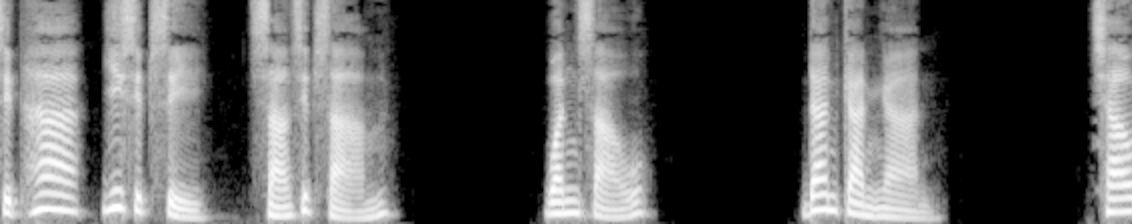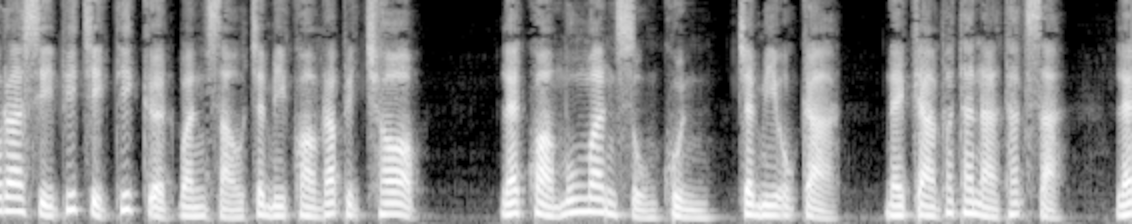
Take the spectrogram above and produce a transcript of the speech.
15 24 33 วันเสาร์ด้านการงาน ชาวราศีพิจิกที่เกิดวันเสาร์จะมีความรับผิดชอบ และความมุ่งมั่นสูงคุณจะมีโอกาสในการพัฒนาทักษะและ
